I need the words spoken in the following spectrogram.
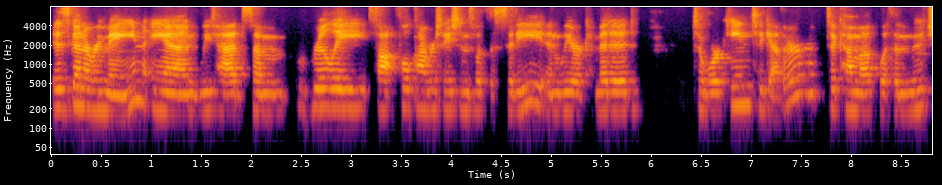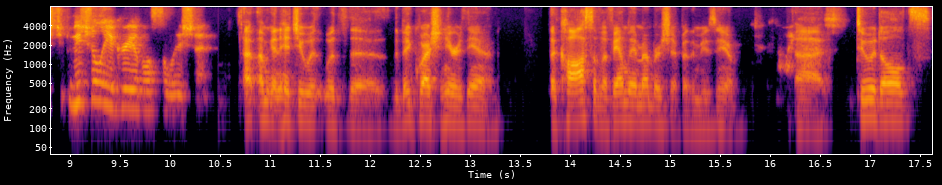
is going to remain, and we've had some really thoughtful conversations with the city, and we are committed to working together to come up with a mutually agreeable solution. I'm going to hit you with, with the, the big question here at the end the cost of a family membership at the museum. Oh uh, two adults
